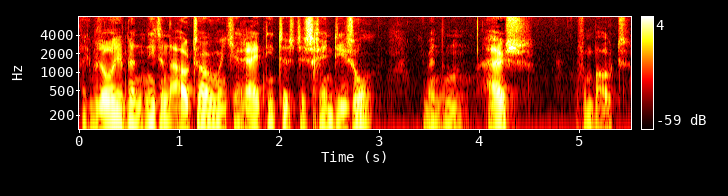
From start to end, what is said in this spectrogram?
Ik bedoel, je bent niet een auto, want je rijdt niet, dus het is geen diesel. Je bent een huis of een boot.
